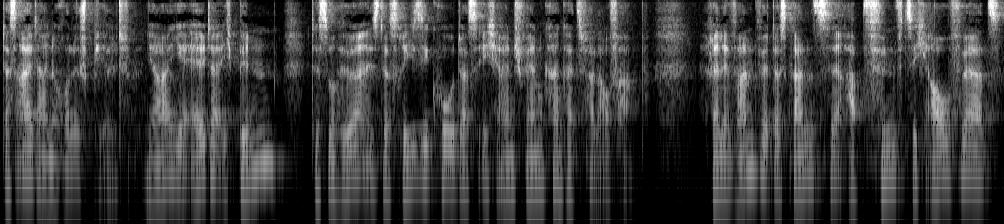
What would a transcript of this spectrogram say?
das Alter eine Rolle spielt. Ja, je älter ich bin, desto höher ist das Risiko, dass ich einen schweren Krankheitsverlauf habe. Relevant wird das Ganze ab 50 aufwärts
